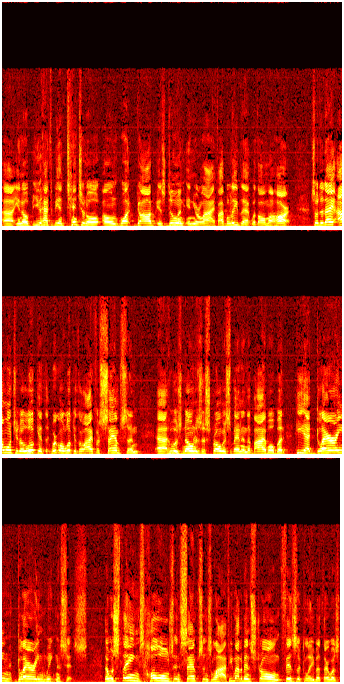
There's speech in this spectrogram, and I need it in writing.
Uh, you know, you have to be intentional on what God is doing in your life. I believe that with all my heart. So today, I want you to look at. The, we're going to look at the life of Samson, uh, who is known as the strongest man in the Bible, but he had glaring, glaring weaknesses. There was things, holes in Samson's life. He might have been strong physically, but there was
